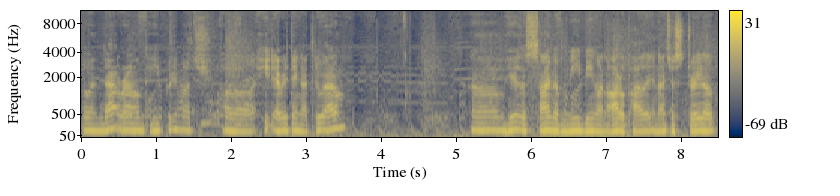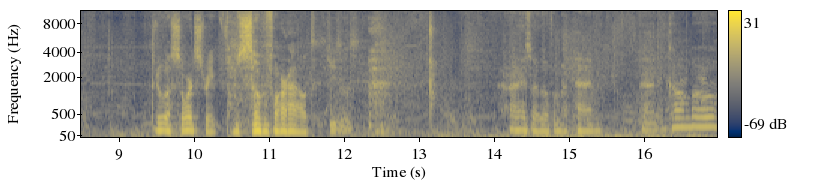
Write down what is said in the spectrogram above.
So in that round, he pretty much uh, ate everything I threw at him. Um, here's a sign of me being on autopilot, and I just straight up threw a sword streak from so far out. Jesus. Alright, so I go for my pan, pan combo.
